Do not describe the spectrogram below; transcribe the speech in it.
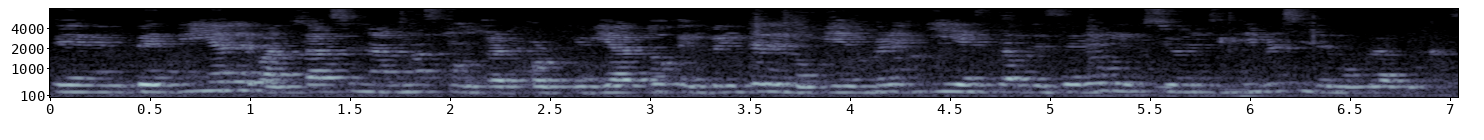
eh, pedía levantarse en armas contra el porfiriato el 20 de noviembre y establecer elecciones libres y democráticas.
